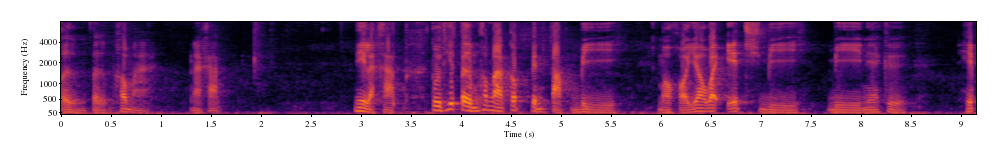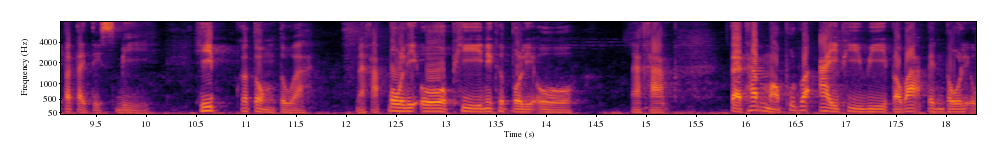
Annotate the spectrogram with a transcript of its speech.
เติมเติมเข้ามานะครับ นี่แหละครับ ตัวที่เติมเข้ามาก็เป็นตับ B หมอขอย่อว่า HB B เนี่ยคือ hepatitis B ฮิปก็ตรงตัวนะครับโปลิโอ P นี่คือโปลิโอนะครับแต่ถ้าหมอพูดว่า IPV แปลว่าเป็นโปลิโอ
